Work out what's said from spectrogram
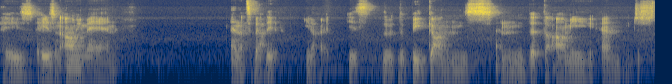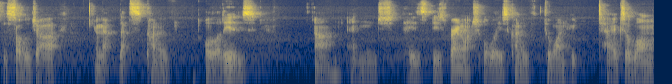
he's he's an army man, and that's about it. You know, is the, the big guns and the, the army and just the soldier, and that that's kind of all it is. Um, and he's he's very much always kind of the one who tags along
